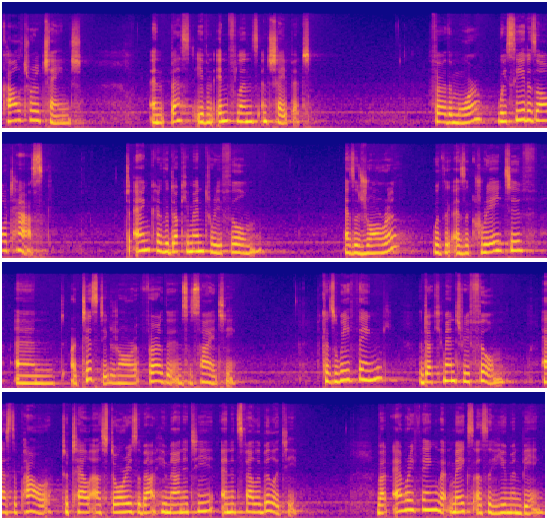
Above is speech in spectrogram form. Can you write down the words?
cultural change, and best even influence and shape it. Furthermore, we see it as our task to anchor the documentary film as a genre, with, as a creative and artistic genre further in society. Because we think the documentary film has the power to tell us stories about humanity and its fallibility, about everything that makes us a human being.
